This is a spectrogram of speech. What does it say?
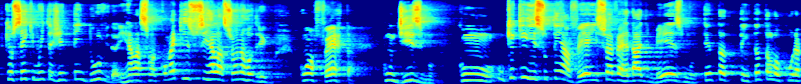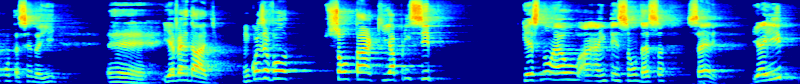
porque eu sei que muita gente tem dúvida em relação a como é que isso se relaciona, Rodrigo, com oferta, com dízimo, com o que, que isso tem a ver, isso é verdade mesmo, Tenta, tem tanta loucura acontecendo aí. É, e é verdade. Uma coisa eu vou soltar aqui a princípio, que esse não é a intenção dessa série. E aí,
